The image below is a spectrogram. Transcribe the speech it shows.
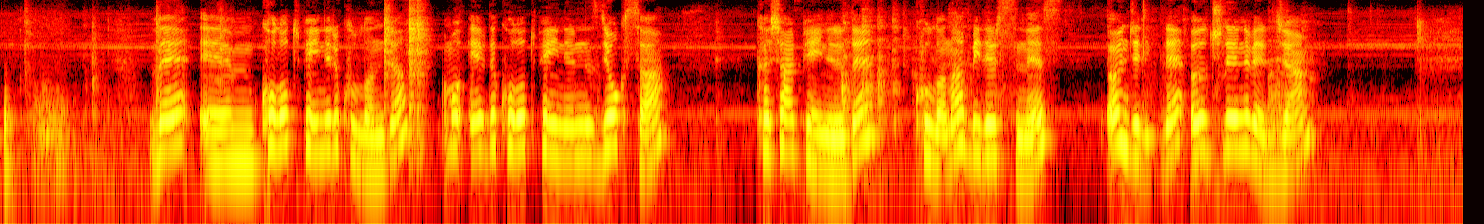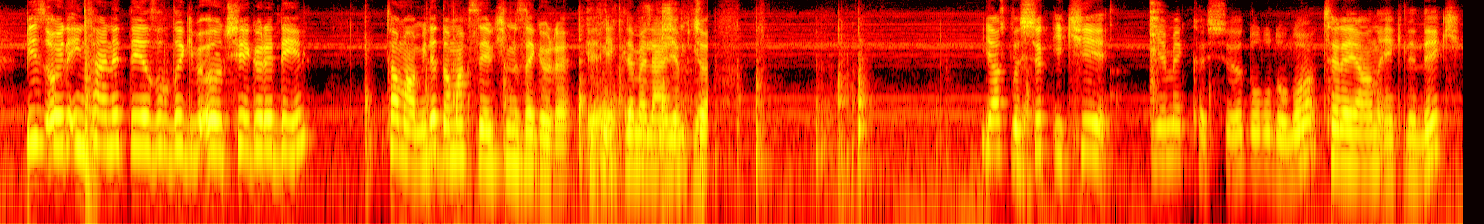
ve e, kolot peyniri kullanacağız. Ama evde kolot peyniriniz yoksa kaşar peyniri de kullanabilirsiniz. Öncelikle ölçülerini vereceğim. Biz öyle internette yazıldığı gibi ölçüye göre değil, tamamıyla damak zevkimize göre e, eklemeler yapacağız. Yaklaşık 2 yemek kaşığı dolu dolu tereyağını ekledik.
